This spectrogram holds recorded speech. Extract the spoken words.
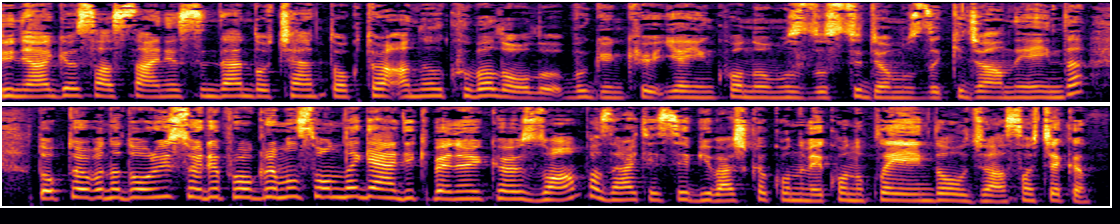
Dünya Göz Hastanesi'nden doçent doktor Anıl Kubaloğlu bugünkü yayın konuğumuzdu stüdyomuzdaki canlı yayında. Doktor bana doğruyu söyle programın sonuna geldik. Ben Öykü Özdoğan. Pazartesi bir başka konu ve konukla yayında olacağız. Hoşçakalın.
